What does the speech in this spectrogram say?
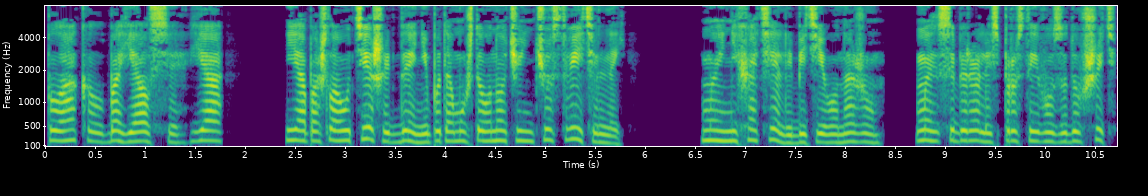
«Плакал, боялся. Я...» Я пошла утешить Дэнни, потому что он очень чувствительный. Мы не хотели бить его ножом. Мы собирались просто его задушить,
